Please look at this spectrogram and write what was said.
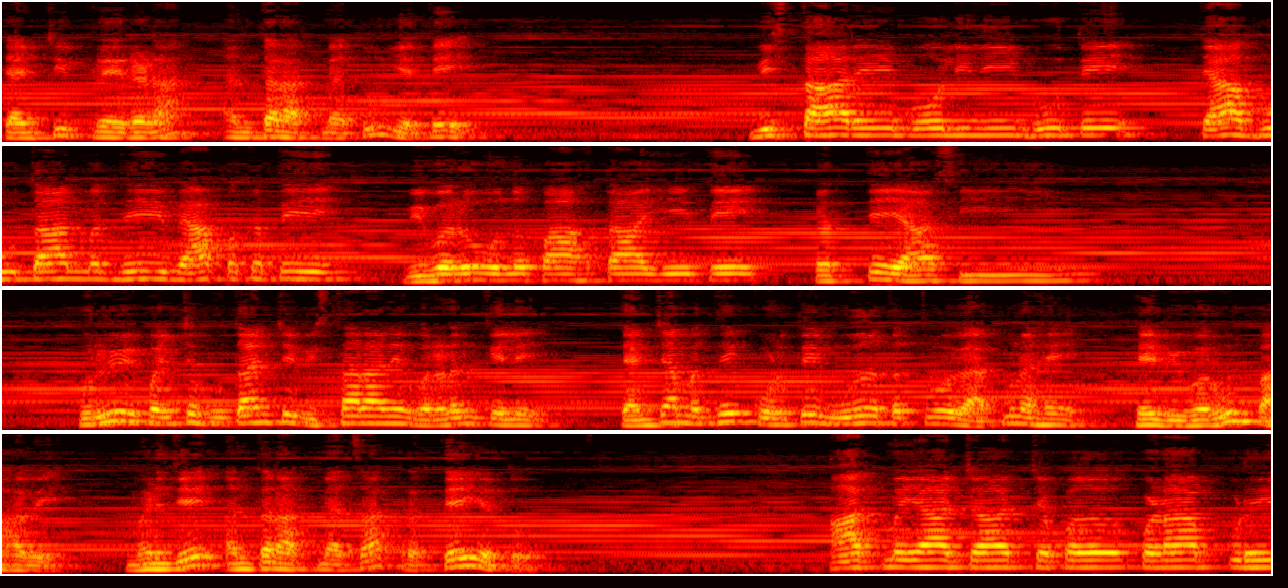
त्यांची प्रेरणा अंतरात्म्यातून येते. विस्तारे बोलिली भूते त्या भूतांमध्ये व्यापकते विवरो न पाहता येते प्रत्ययासी. पूर्वी पंचभूतांचे विस्ताराने वर्णन केले त्यांच्यामध्ये कोणते मूळ तत्व व्यापून आहे हे विवरून पाहावे म्हणजे अंतरात्म्याचा प्रत्यय येतो. आत्मयाच्या चपळपणा पुढे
